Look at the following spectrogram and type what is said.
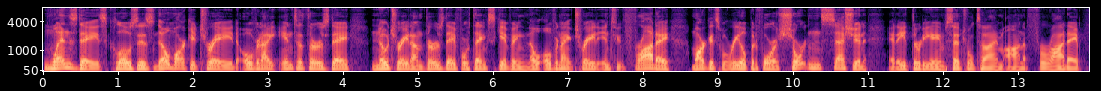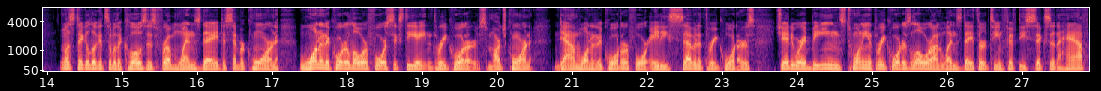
Wednesday's closes. No market trade overnight into Thursday. No trade on Thursday for Thanksgiving. No overnight trade into Friday. Markets will reopen for a shortened session at 8:30 a.m. Central Time on Friday. Let's take a look at some of the closes from Wednesday. December corn, one and a quarter lower, 468 and three quarters. March corn down one and a quarter, 487 and three quarters. January beans, 20 and three quarters lower on Wednesday, 1356 and a half.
